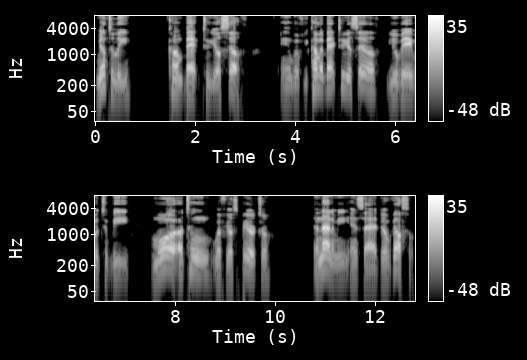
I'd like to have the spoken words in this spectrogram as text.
mentally come back to yourself. And if you're coming back to yourself, you'll be able to be more attuned with your spiritual anatomy inside your vessel.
